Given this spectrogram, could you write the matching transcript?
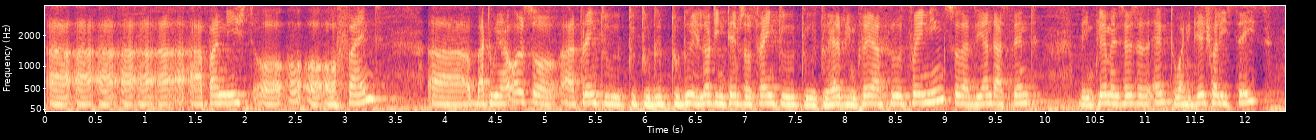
uh, uh, uh, punished or, or, or fined. but we are also trying to, to, to, to do a lot in terms of trying to, to, help employers through training so that they understand the Employment Services Act, what it actually says,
